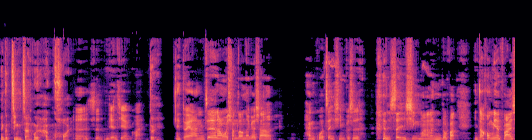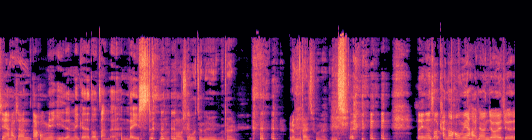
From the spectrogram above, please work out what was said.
那个进展会很快。嗯，是连接很快。对，哎、欸，对啊，你这让我想到那个像韩国整形不是很盛行嘛？然后你都发，你到后面发现好像到后面艺人每个人都长得很类似。老老实说，我真的有点不太 认不太出来，对不起。对，所以那时候看到后面，好像就会觉得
